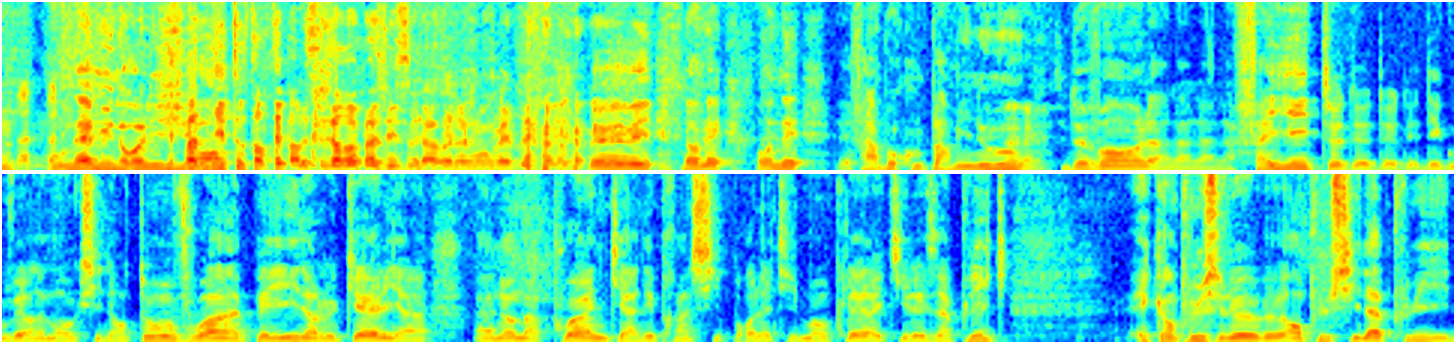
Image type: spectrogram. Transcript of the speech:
on aime une Je religion. suis pas du tout tenté par le César repas suisse, personnellement. mais- Oui, oui, oui. Non, mais on est, enfin, beaucoup parmi nous, Ouais. devant la, la- la- la faillite de- de- de- des gouvernements occidentaux, voient un pays dans lequel il y a un, un homme à poigne qui a des principes relativement clairs et qui les applique. Et qu'en plus, le- en plus, il appuie,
